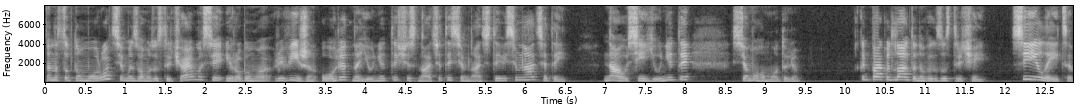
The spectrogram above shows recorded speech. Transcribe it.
На наступному уроці ми з вами зустрічаємося і робимо revision, огляд на юніти 16, 17, 18. На усі юніти сьомого модулю. Goodbye, good luck, до нових зустрічей. See you later.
